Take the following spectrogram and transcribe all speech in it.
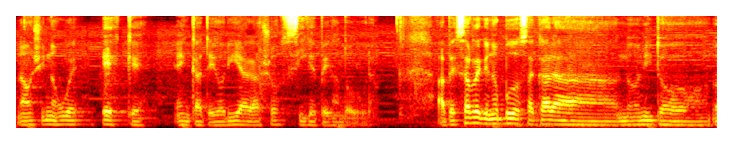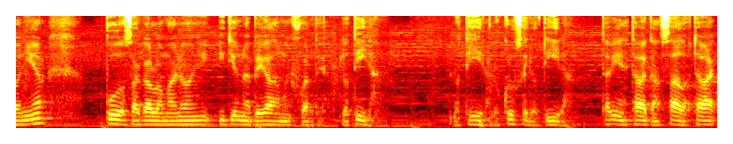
Naoshi Inoue es que en categoría gallo sigue pegando duro. A pesar de que no pudo sacar a Donito Donier, pudo sacarlo a Maloney y tiene una pegada muy fuerte. Lo tira, lo tira, lo cruza y lo tira. Está bien, estaba cansado, estaba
